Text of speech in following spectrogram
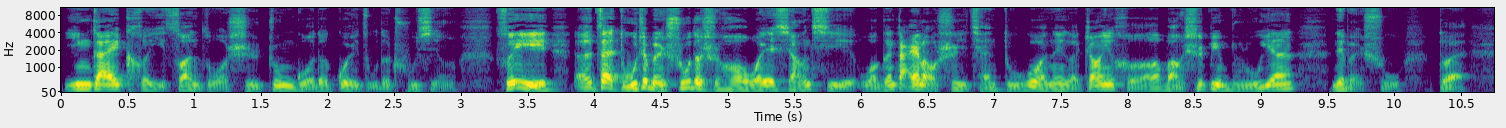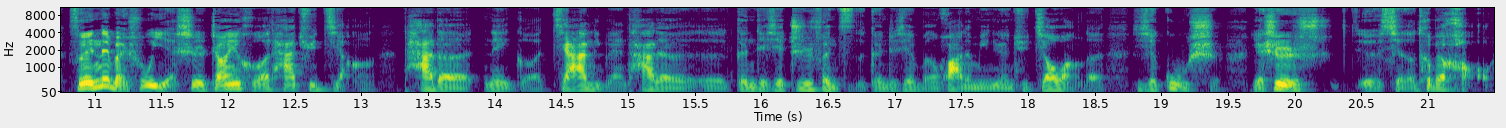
应该可以算作是中国的贵族的雏形。所以，呃，在读这本书的时候，我也想起我跟大一老师以前读过那个张一和《往事并不如烟》那本书。对，所以那本书也是张一和他去讲。他的那个家里边，他的呃，跟这些知识分子、跟这些文化的名人去交往的一些故事，也是呃写的特别好。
